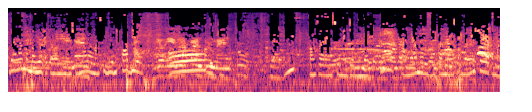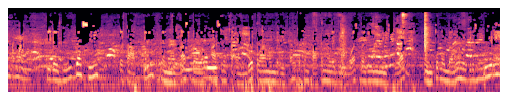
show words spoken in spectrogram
dalam membangun ekonomi nasional yang masih belum stabil. Oh, begitu. Jadi, konferensi meja bundar itu hanya merugikan bangsa Indonesia ya teman-teman. Tidak juga sih, tetapi yang jelas bahwa hasil KMB telah memberikan kesempatan yang lebih luas bagi Indonesia untuk membangun negeri sendiri.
